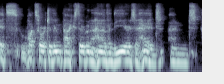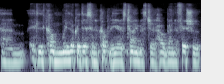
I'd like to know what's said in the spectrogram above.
it's what sort of impacts they're going to have in the years ahead. And um, it'll come, we look at this in a couple of years' time as to how beneficial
